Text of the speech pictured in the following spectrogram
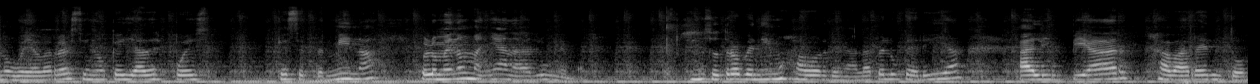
no voy a barrer, sino que ya después que se termina, por lo menos mañana, el lunes, nosotros venimos a ordenar la peluquería, a limpiar, a barrer y todo,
